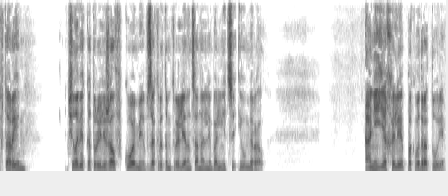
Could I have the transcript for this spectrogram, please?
вторым — человек, который лежал в коме в закрытом крыле национальной больницы и умирал. Они ехали по квадратуре.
